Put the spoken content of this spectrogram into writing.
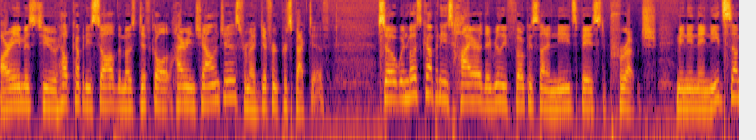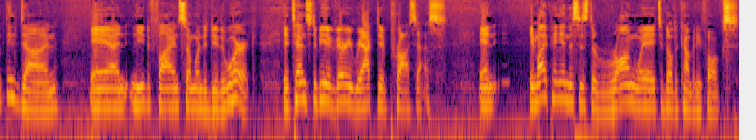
Our aim is to help companies solve the most difficult hiring challenges from a different perspective. So, when most companies hire, they really focus on a needs based approach, meaning they need something done and need to find someone to do the work. It tends to be a very reactive process. And in my opinion, this is the wrong way to build a company, folks.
